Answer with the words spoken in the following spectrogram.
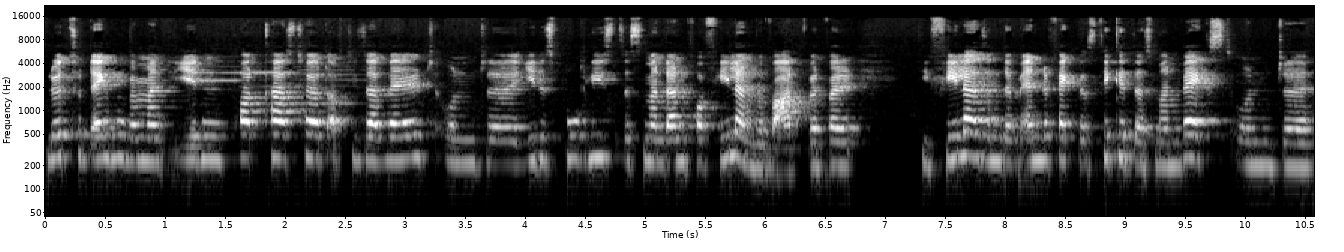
blöd zu denken, wenn man jeden Podcast hört auf dieser Welt und äh, jedes Buch liest, dass man dann vor Fehlern bewahrt wird, weil die Fehler sind im Endeffekt das Ticket, dass man wächst. Und äh,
